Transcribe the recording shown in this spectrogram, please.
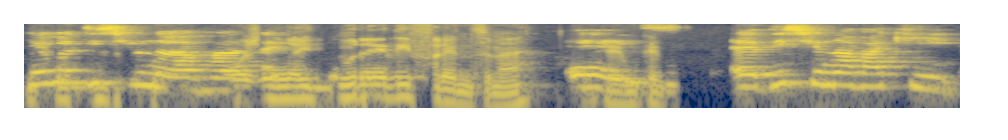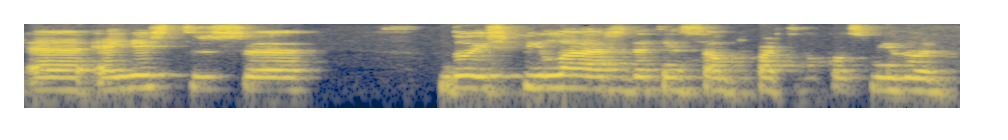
não é? Eu adicionava... Hoje a leitura é diferente, não é? é, é adicionava aqui uh, a estes uh, dois pilares de atenção por parte do consumidor,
